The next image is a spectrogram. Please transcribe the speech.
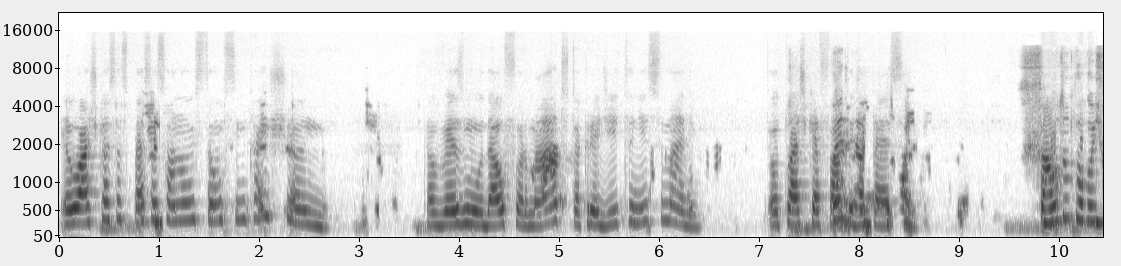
Eu acho que essas peças só não estão se encaixando. Talvez mudar o formato, tu acredita nisso, Mari? Ou tu acha que é falta é. de peça? Falta um pouco de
